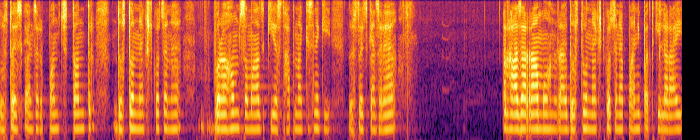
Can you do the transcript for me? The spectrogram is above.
दोस्तों, इसका आंसर पंचतंत्र। दोस्तों नेक्स्ट क्वेश्चन है ब्रह्म समाज की स्थापना किसने की? दोस्तों, इसका आंसर है राजा राम मोहन राय। दोस्तों नेक्स्ट क्वेश्चन है, पानीपत की लड़ाई।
